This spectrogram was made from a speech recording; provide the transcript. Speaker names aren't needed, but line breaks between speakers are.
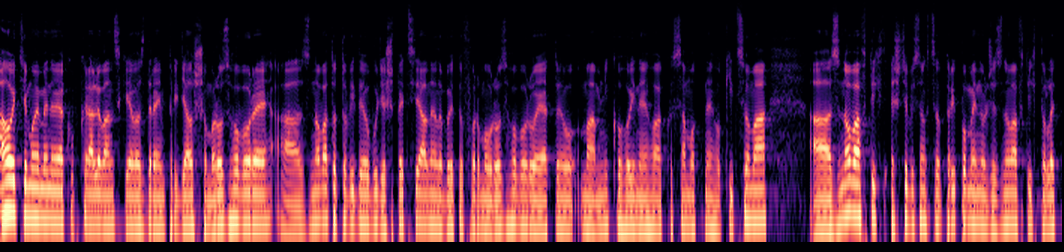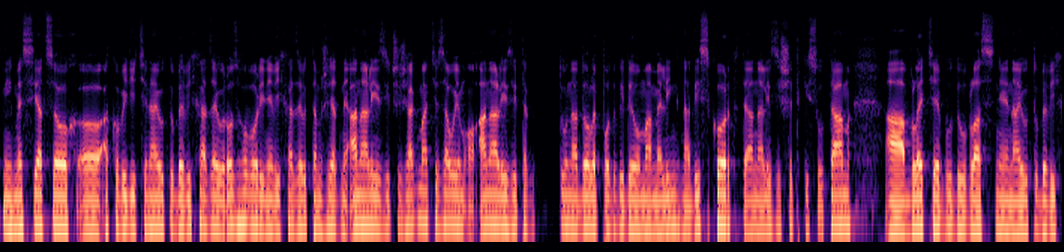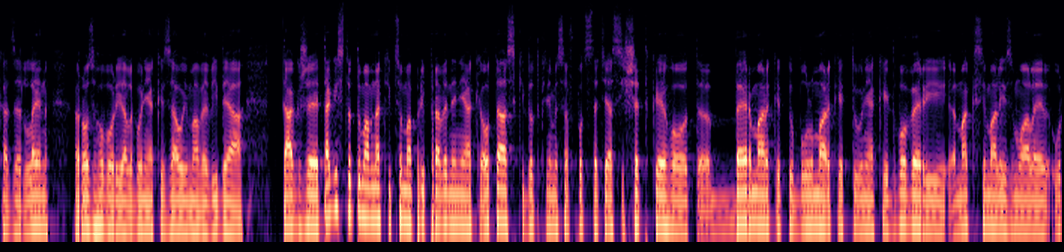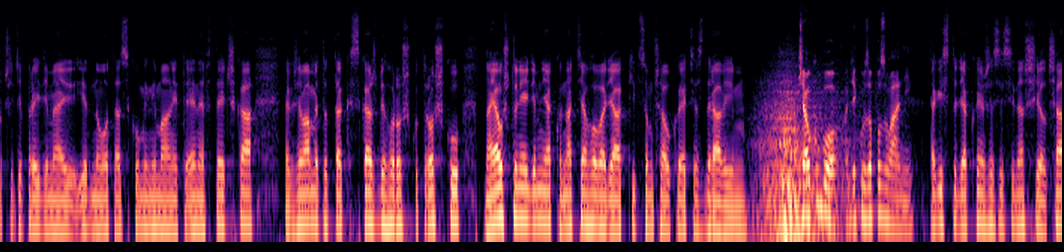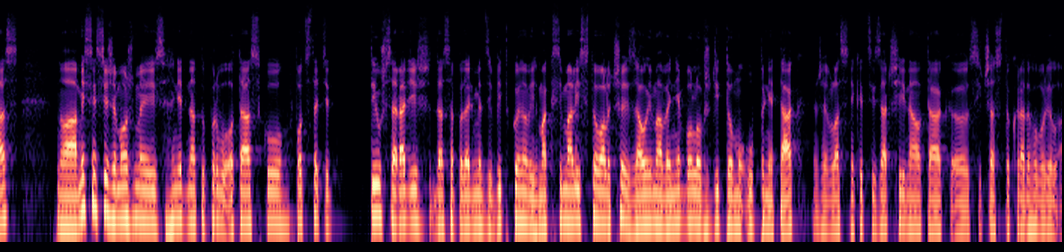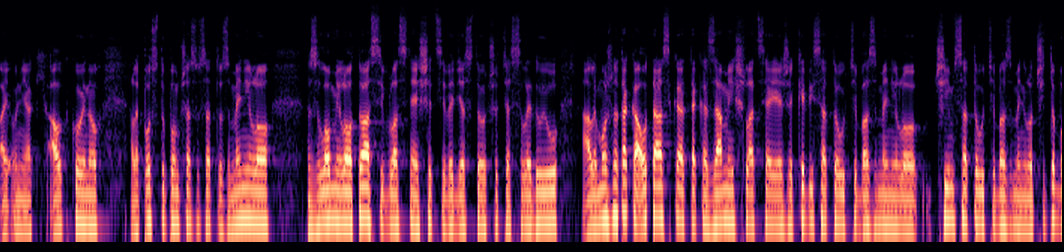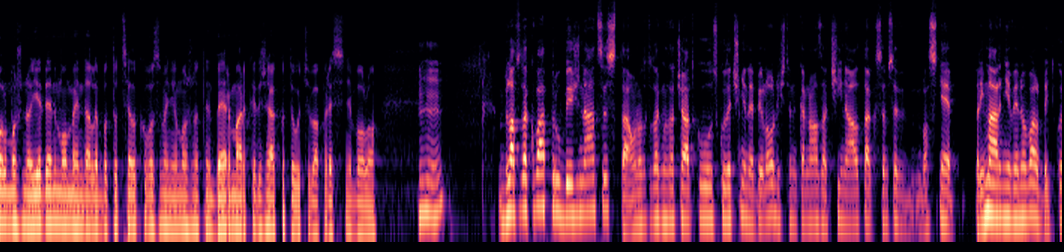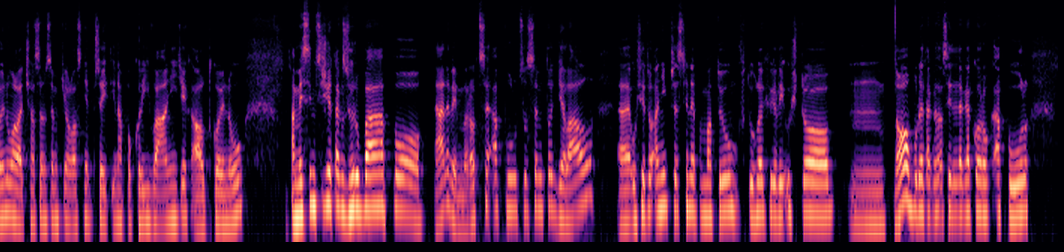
Ahojte, moje meno je Jakub Kráľovanský, ja vás zdravím pri ďalšom rozhovore a znova toto video bude špeciálne, lebo je to formou rozhovoru a ja to mám nikoho iného ako samotného Kicoma. A znova v tých, ešte by som chcel pripomenúť, že znova v týchto letných mesiacoch, e, ako vidíte na YouTube, vychádzajú rozhovory, nevychádzajú tam žiadne analýzy, čiže ak máte záujem o analýzy, tak tu na dole pod videou máme link na Discord, tie analýzy všetky sú tam a v lete budú vlastne na YouTube vychádzať len rozhovory alebo nejaké zaujímavé videá. Takže takisto tu mám na Kicoma pripravené nejaké otázky, dotkneme sa v podstate asi všetkého od eh, bear marketu, bull marketu, nejakej dôvery, maximalizmu, ale určite prejdeme aj jednou otázkou minimálne tie NFTčka. Takže máme to tak z každého rožku trošku. No ja už to nejdem nejako naťahovať a Kicom čauko, ja ťa zdravím.
Čau Kubo a ďakujem za pozvání.
Takisto ďakujem, že si si našiel čas. No a myslím si, že môžeme ísť hneď na tú prvú otázku. V podstate ty už sa radíš, dá sa povedať, medzi bitcoinových maximalistov, ale čo je zaujímavé, nebolo vždy tomu úplne tak, že vlastne keď si začínal, tak uh, si častokrát hovoril aj o nejakých altcoinoch, ale postupom času sa to zmenilo, zlomilo, to asi vlastne aj všetci vedia z toho, čo ťa sledujú, ale možno taká otázka, taká zamýšľacia je, že kedy sa to u teba zmenilo, čím sa to u teba zmenilo, či to bol možno jeden moment, alebo to celkovo zmenil možno ten bear market, že ako to u teba presne bolo.
Mm-hmm. Byla to taková průběžná cesta, ono to tak na začátku skutečně nebylo, když ten kanál začínal, tak jsem se vlastně primárně věnoval Bitcoinu, ale časem jsem chtěl vlastně přejít i na pokrývání těch altcoinů. A myslím si, že tak zhruba po, já nevím, roce a půl, co jsem to dělal, eh, už si to ani přesně nepamatuju, v tuhle chvíli už to, mm, no, bude tak asi tak jako rok a půl,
